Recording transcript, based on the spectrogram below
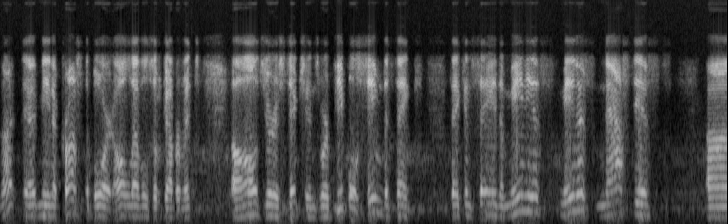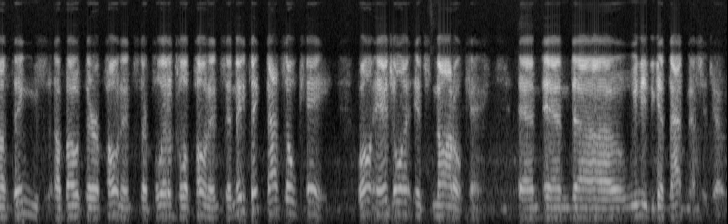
Not, I mean, across the board, all levels of government, all jurisdictions, where people seem to think they can say the meanest, meanest, nastiest uh, things about their opponents, their political opponents, and they think that's okay. Well, Angela, it's not okay, and and uh, we need to get that message out.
